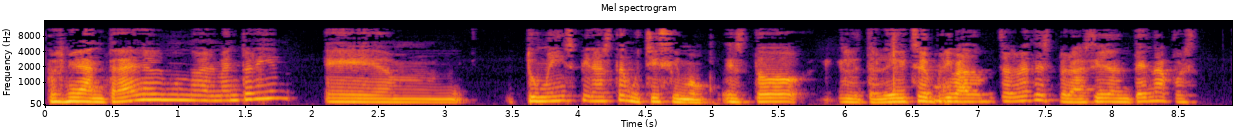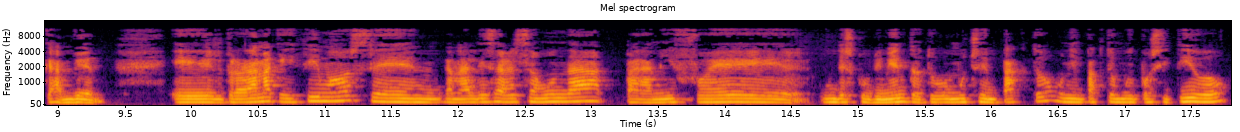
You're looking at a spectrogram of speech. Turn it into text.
Pues mira, entrar en el mundo del mentoring, eh, tú me inspiraste muchísimo. Esto te lo he dicho en privado muchas veces, pero así de antena, pues también. El programa que hicimos en Canal de Isabel II para mí fue un descubrimiento, tuvo mucho impacto, un impacto muy positivo.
